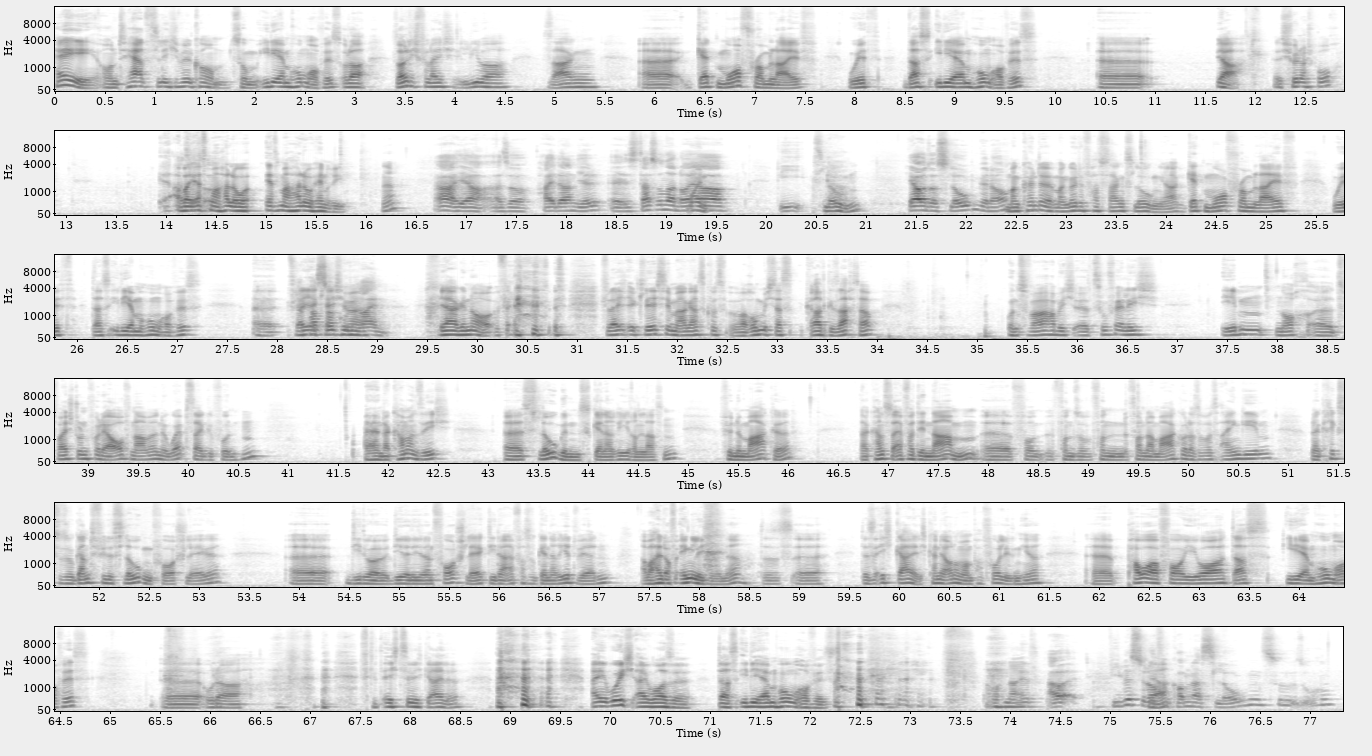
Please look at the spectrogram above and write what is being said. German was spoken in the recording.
Hey und herzlich willkommen zum EDM Homeoffice oder sollte ich vielleicht lieber sagen, äh, get more from life with das EDM Homeoffice. Äh, ja, ist ein schöner Spruch. Aber erstmal hallo, erstmal hallo Henry. Ne? Ah ja, also hi Daniel. Äh, ist das unser neuer Moin. wie Slogan. Ja, unser Slogan, genau. Man könnte, man könnte fast sagen Slogan, ja. Get more from life with das EDM Homeoffice. Äh, vielleicht passt erkläre ich mal. rein. Ja, genau. Vielleicht erkläre ich dir mal ganz kurz, warum ich das gerade gesagt habe. Und zwar habe ich äh, zufällig eben noch äh, zwei Stunden vor der Aufnahme eine Website gefunden. Äh, da kann man sich äh, Slogans generieren lassen für eine Marke. Da kannst du einfach den Namen äh, von, von, so, von, von einer Marke oder sowas eingeben. Und dann kriegst du so ganz viele Slogan-Vorschläge, äh, die, du, die er dir dann vorschlägt, die dann einfach so generiert werden. Aber halt auf Englisch, ne? Das ist, äh, das ist echt geil. Ich kann dir auch noch mal ein paar vorlesen hier. Äh, Power for Your, das EDM Homeoffice. Äh, oder es gibt echt ziemlich geile. I wish I was a, das EDM Homeoffice. auch nice. Aber wie bist du darauf Ja? gekommen, das Slogan zu suchen?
